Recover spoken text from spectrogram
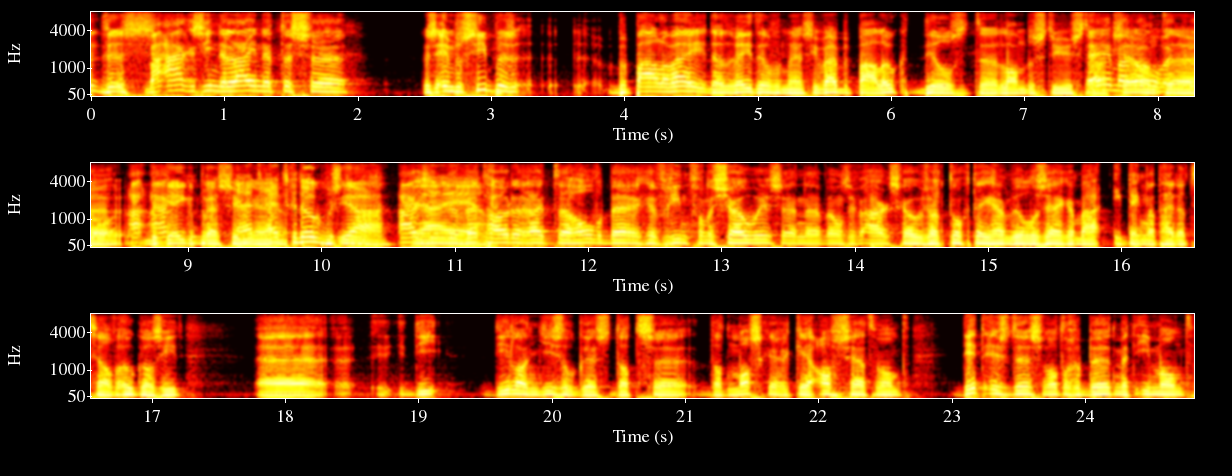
dus, Maar aangezien de lijnen tussen... dus in principe bepalen wij, dat weten heel veel mensen, wij bepalen ook deels het eh, landbestuur straks. maar hè, want eh, bedoel, de gegenpressing... het, eh, het gedoogbestuur. ja, Aangezien Ja, ja, de wethouder uit uh, Haldenberg een vriend van de show is en bij ons heeft aangeschoven, zou ik toch tegen hem willen zeggen. Maar ik denk dat hij dat zelf ook wel ziet. Eh, die Dylan Dieselgus, dat ze dat masker een keer afzet. Want dit is dus wat er gebeurt met iemand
